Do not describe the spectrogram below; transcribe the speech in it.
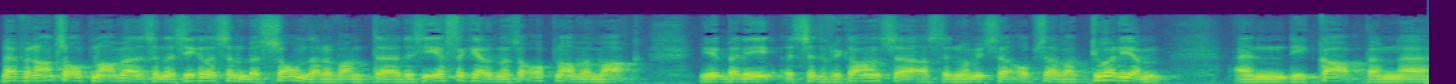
Nou vanaand se opname is in 'n sekere sin besonder want uh, dis die eerste keer dat ons 'n opname maak hier by die Suid-Afrikaanse Astronomiese Observatorium in die Kaap en uh,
